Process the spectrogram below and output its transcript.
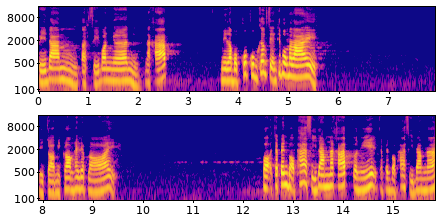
สีดำตัดสีบอลเงินนะครับ มีระบบควบคุมเครื่องเสียงที่พวงมาลัย มีจอมีกล้องให้เรียบร้อยเบาะจะเป็นเบาะผ้าสีดำนะครับ ตัวนี้จะเป็นเบาะผ้าสีดำนะ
